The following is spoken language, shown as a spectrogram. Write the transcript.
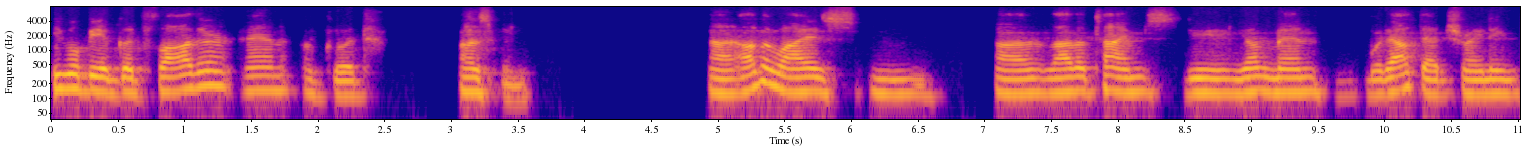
he will be a good father and a good husband. Uh, otherwise, mm, uh, a lot of times the young men without that training,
